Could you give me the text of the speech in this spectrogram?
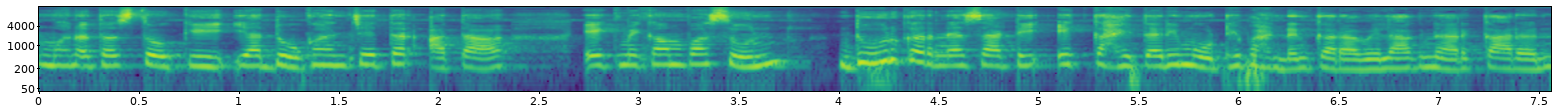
म्हणत असतो की या दोघांचे तर आता एकमेकांपासून दूर करण्यासाठी एक काहीतरी मोठे भांडण करावे लागणार. कारण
